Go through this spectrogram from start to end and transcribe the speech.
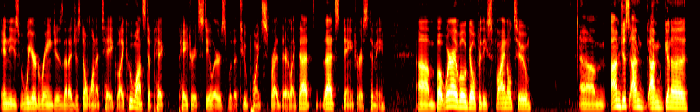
in these weird ranges that I just don't want to take. Like, who wants to pick Patriots Steelers with a two point spread there? Like that, that's dangerous to me. Um, but where I will go for these final two, um, I'm just I'm I'm gonna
